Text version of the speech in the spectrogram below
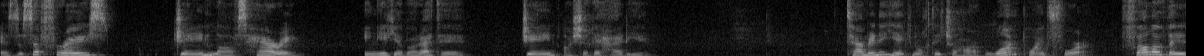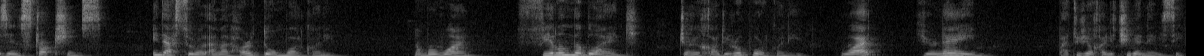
is this a phrase Jane loves Harry این یک عبارته جین عاشق هریه تمرین یک نقطه چهار 1.4 Follow these instructions این دستورالعمل ها رو دنبال کنید Number one Fill in the blank. جای خالی رو پر کنید What? Your name. بعد تو جای خالی چی بنویسید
